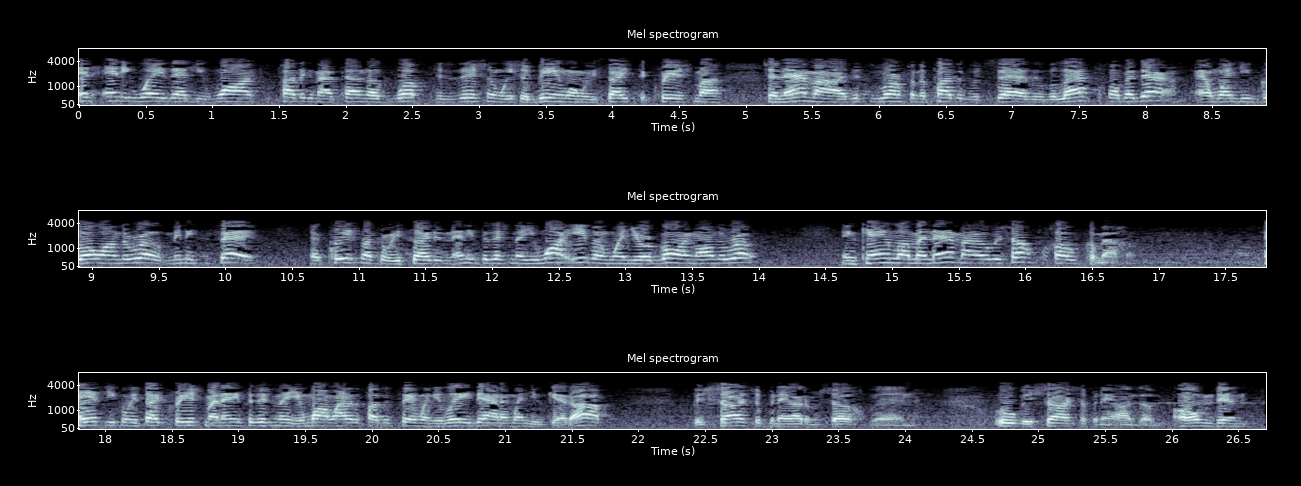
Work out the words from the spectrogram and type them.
in any way that he wants. Pasuk not telling us what position we should be in when we recite the Kriya Shema. Shanamar, this is learned from the Pasuk which says, and when you go on the road, meaning to say that Kriya Shema can recite it in any position that you want, even when you're going on the road. And if you can recite Kriya Shema in any position that you want, why does the Pasuk say when you lay down and when you get up? B'shar adam u b'shar adam omdin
